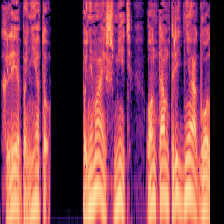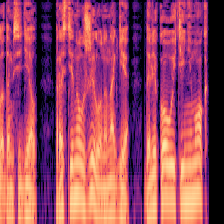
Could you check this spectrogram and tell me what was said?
хлеба нету. Понимаешь, Мить, он там три дня голодом сидел, растянул жилу на ноге, далеко уйти не мог,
